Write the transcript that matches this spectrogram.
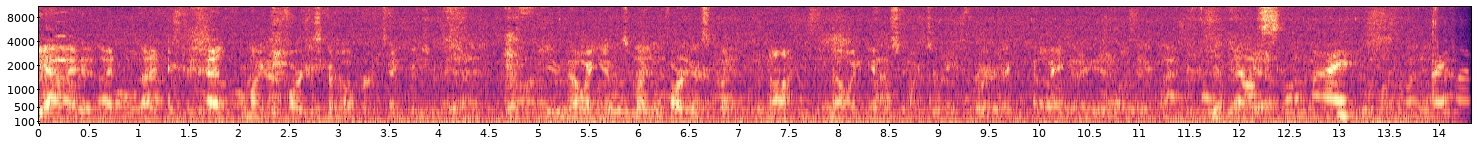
Yeah, I, I, I had Michael Vargas come over and take pictures with you knowing it was Michael Vargas, but not knowing it was going to be for a big a painting. you so much. I love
